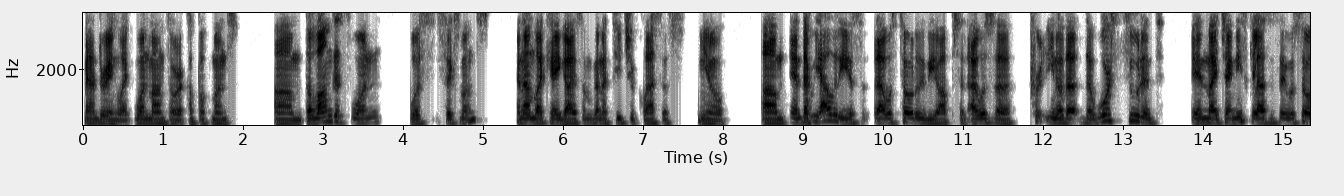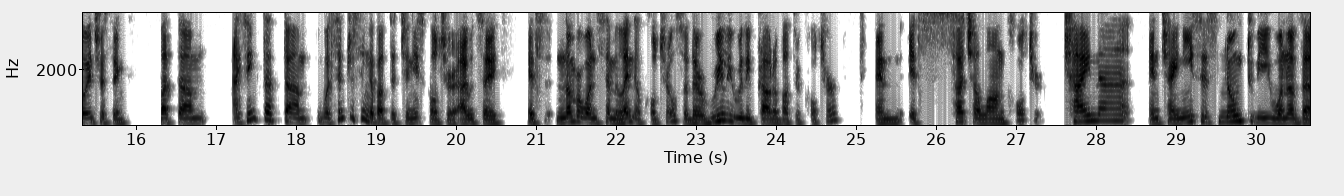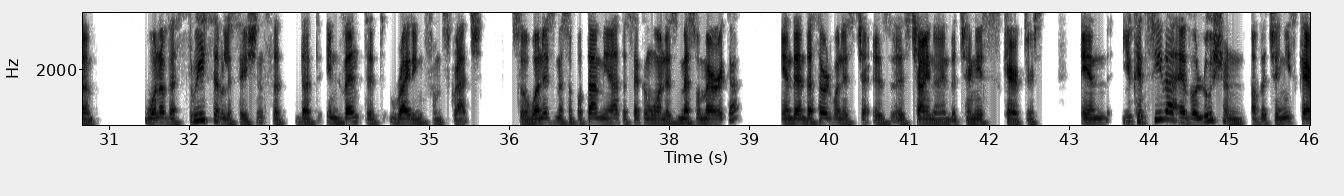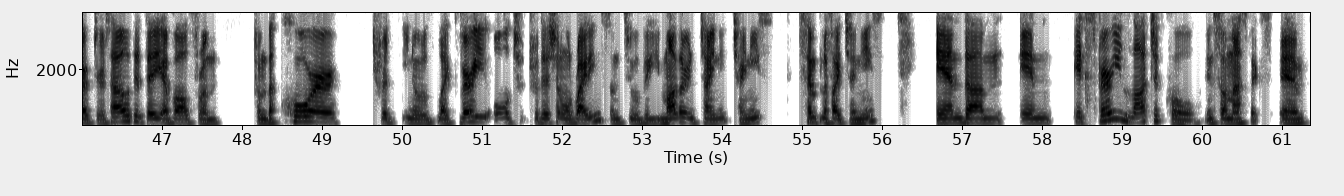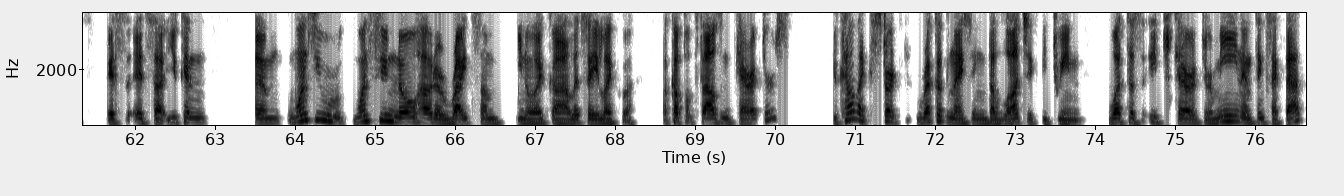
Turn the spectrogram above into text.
Mandarin like one month or a couple of months. Um, the longest one was six months. And I'm like, hey guys, I'm gonna teach you classes, you know. Um, and the reality is that was totally the opposite. I was a, you know, the the worst student in my Chinese classes. It was so interesting. But um, I think that um, what's interesting about the Chinese culture, I would say, it's number one, millennial culture. So they're really, really proud about their culture. And it's such a long culture. China and Chinese is known to be one of the one of the three civilizations that that invented writing from scratch. So one is Mesopotamia, the second one is Mesoamerica, and then the third one is is, is China and the Chinese characters. And you can see that evolution of the Chinese characters. How did they evolve from from the core tra- you know, like very old traditional writings into the modern Chinese, Chinese simplified Chinese, and um, and it's very logical in some aspects. Um, it's it's uh, you can um, once you once you know how to write some, you know, like uh, let's say like a, uh, a couple of thousand characters, you kind of like start recognizing the logic between what does each character mean and things like that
